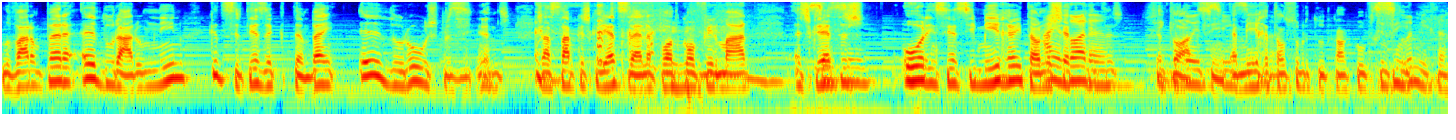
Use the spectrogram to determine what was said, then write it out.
levaram para adorar o menino, que de certeza que também adorou os presentes. Já sabe que as crianças, Ana pode confirmar, as Sim, crianças, sim. ouro, incenso e mirra, então nas Ai, sete adora. quintas. Fica Adora, doido, sim. sim, A sim, mirra, então, sobretudo, calculo que Sim, sim. a mirra.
